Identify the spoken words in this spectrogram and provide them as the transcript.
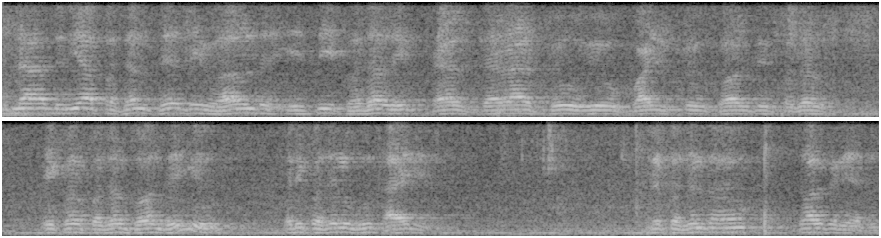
એટલે આ દુનિયા પઝલ છે the world is the puzzle itself there are two you find to solve the puzzle એક વાર પઝલ સોલ્વ થઈ ગયું પછી પઝલ ઊભું થાય નહીં. એટલે પઝલ તમે સોલ્વ કરી આપો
